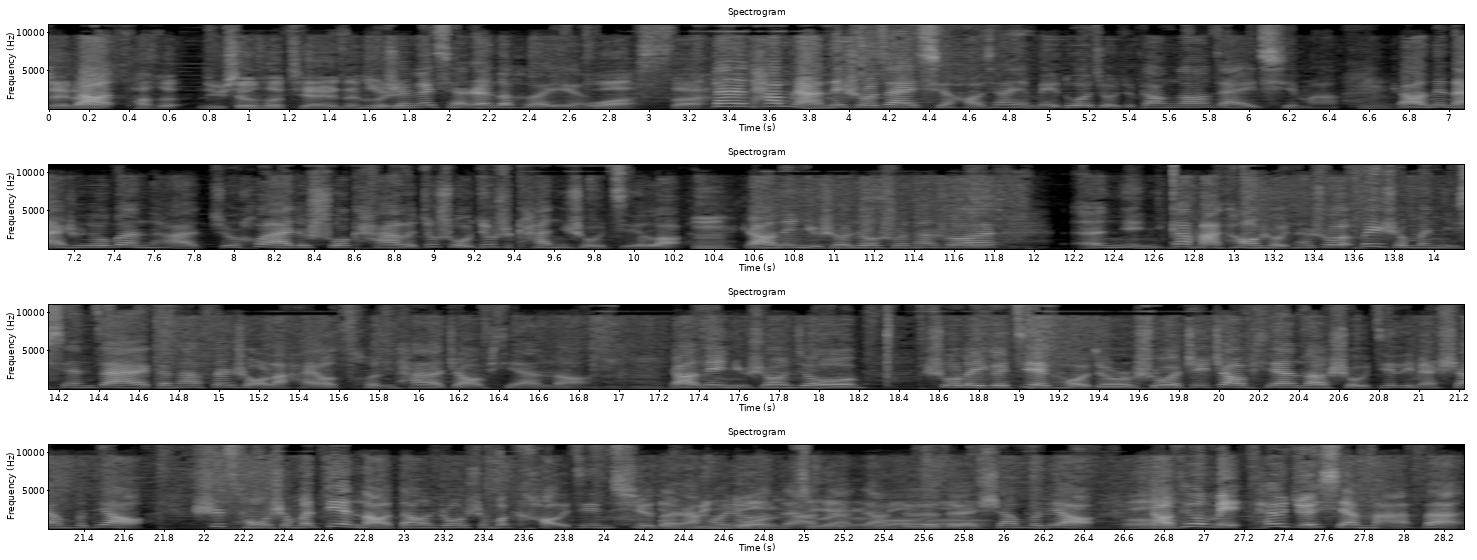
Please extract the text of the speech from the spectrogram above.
谁来他和女生和前任的合影女生跟前任的合影。哇塞，但是他们俩那时候在一起好像也没多久，就刚刚在一起嘛。嗯然后那男生就问他，就是后来就说开了，就说我就是看你手机了。嗯然后那女生就说，她说，呃，你你干嘛看我手机？他说为什么你现在跟他分手了还要存他的照片呢？嗯然后那女生就说了一个借口，就是说这照片呢手机里面删不掉，是从什么电脑当中什么拷进去的，哦然后又怎样怎样对对对，啊删不掉。啊然后他又没，他又觉得嫌麻烦，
